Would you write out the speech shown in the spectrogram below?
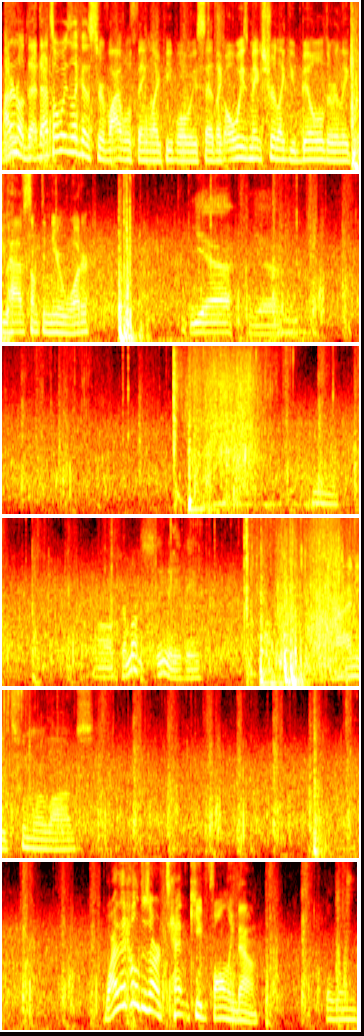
I don't know. That that's always like a survival thing. Like people always said, like always make sure like you build or like you have something near water. Yeah. Yeah. Oh, okay, I'm not seeing anything. Alright, I need two more logs. Why the hell does our tent keep falling down? The wind.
